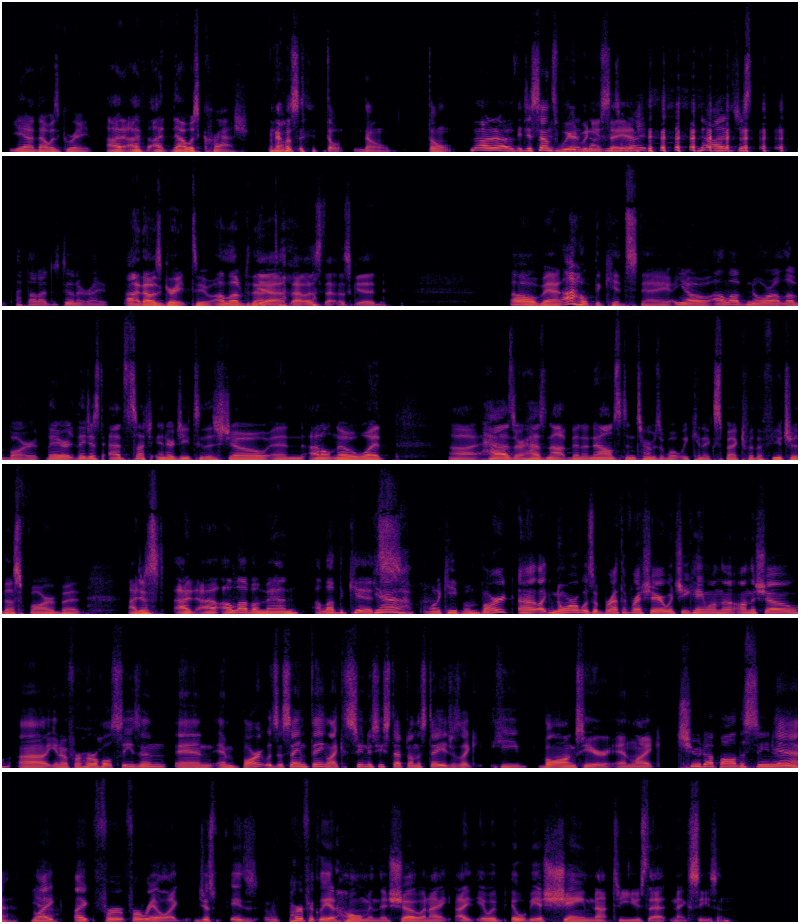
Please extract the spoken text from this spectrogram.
yeah, that was great. I, I, I that was crash. That was don't no don't. No, no, It just sounds weird when you say it. right? no, it's just I thought I was just doing it right. Uh, that was great too. I loved that. yeah, that was that was good. Oh man, I hope the kids stay. You know, I love Nora, I love Bart. They're they just add such energy to the show, and I don't know what uh, has or has not been announced in terms of what we can expect for the future thus far. But I just I I, I love them, man. I love the kids. Yeah. I want to keep them. Bart, uh, like Nora, was a breath of fresh air when she came on the on the show. Uh, you know, for her whole season, and and Bart was the same thing. Like as soon as he stepped on the stage, it's like he belongs here, and like Chewed up all the scenery. yeah, like like for for real, like just is perfectly at home in this show. And I, I it would it would be a shame not to use that next season.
